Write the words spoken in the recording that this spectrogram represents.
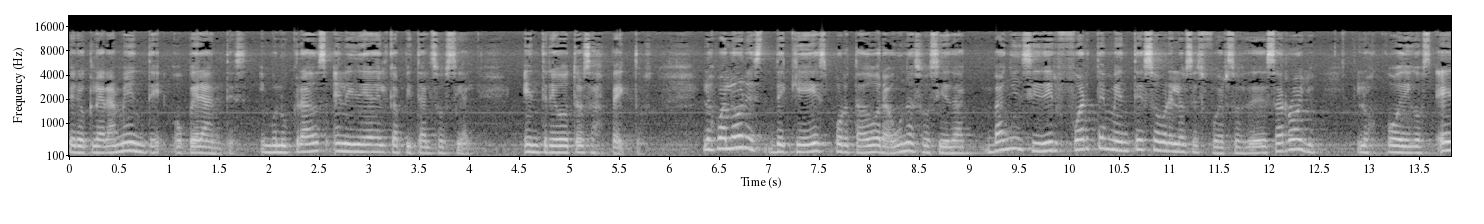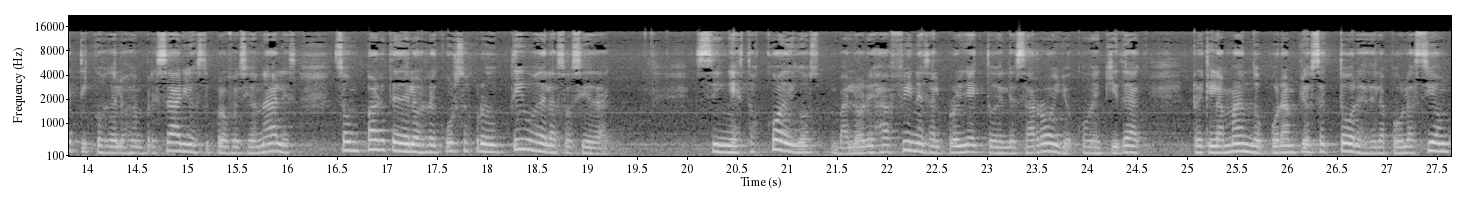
pero claramente operantes, involucrados en la idea del capital social, entre otros aspectos. Los valores de que es portadora una sociedad van a incidir fuertemente sobre los esfuerzos de desarrollo. Los códigos éticos de los empresarios y profesionales son parte de los recursos productivos de la sociedad. Sin estos códigos, valores afines al proyecto del desarrollo con equidad, reclamando por amplios sectores de la población,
